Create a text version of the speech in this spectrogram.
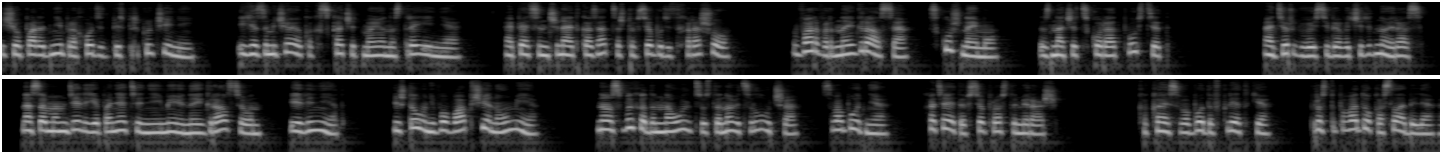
Еще пара дней проходит без приключений, и я замечаю, как скачет мое настроение. Опять начинает казаться, что все будет хорошо. Варвар наигрался, скучно ему. Значит, скоро отпустят? Одергиваю себя в очередной раз. На самом деле я понятия не имею, наигрался он или нет. И что у него вообще на уме. Но с выходом на улицу становится лучше, свободнее. Хотя это все просто мираж. Какая свобода в клетке. Просто поводок ослабили.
